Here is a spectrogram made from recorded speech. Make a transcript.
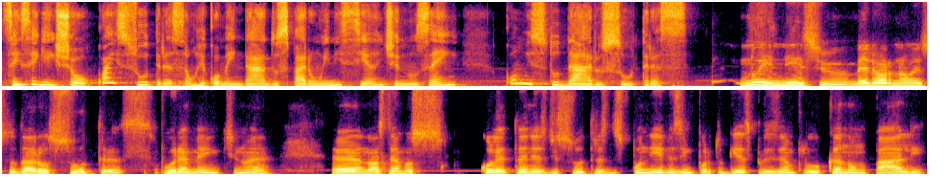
Sensei Gensho, quais sutras são recomendados para um iniciante no Zen? Como estudar os sutras? No início, melhor não estudar os sutras puramente, não é? é nós temos coletâneas de sutras disponíveis em português, por exemplo, o Canon Pali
